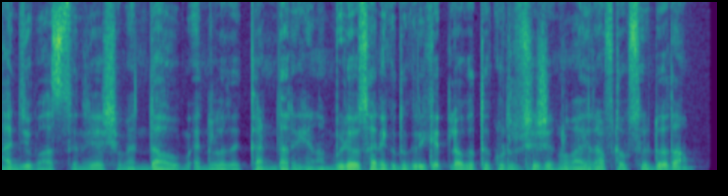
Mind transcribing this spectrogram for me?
അഞ്ച് മാസത്തിന് ശേഷം എന്താവും എന്നുള്ളത് കണ്ടറിയണം. വീഡിയോ സാധിക്കുന്നു ക്രിക്കറ്റ് ലോകത്തെ കൂടുതൽ വിശേഷങ്ങളുമായി റാഫ്റ്റോക്സ് ഇട്ടുവരാം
